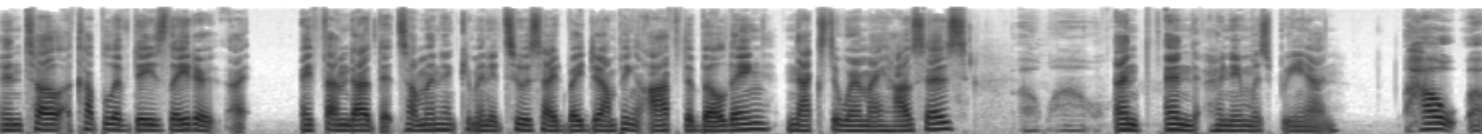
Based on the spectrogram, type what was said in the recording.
until a couple of days later. I, I found out that someone had committed suicide by jumping off the building next to where my house is, Oh wow. and and her name was Brienne. How? Uh,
